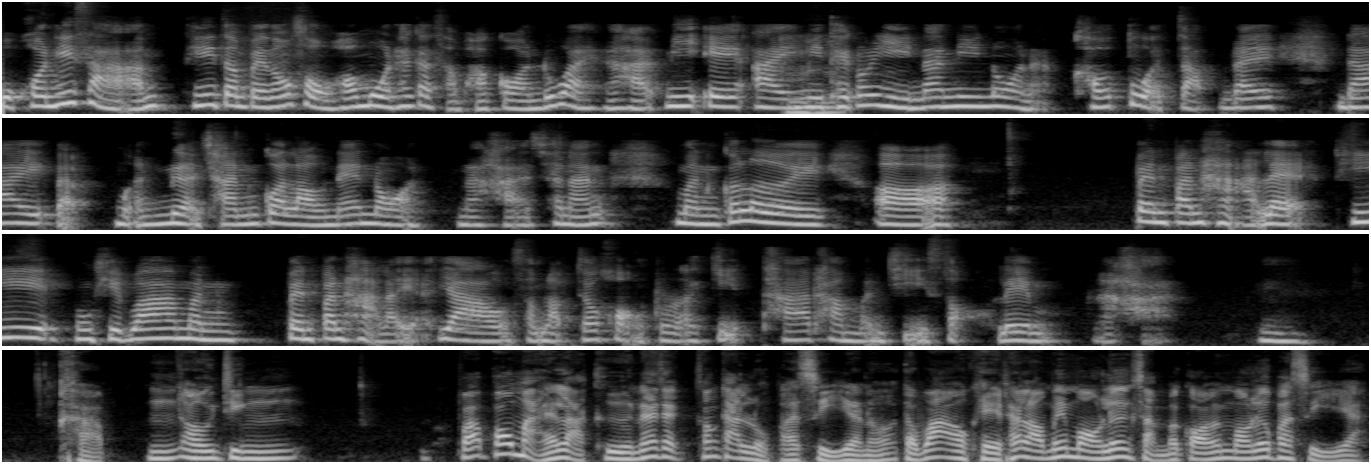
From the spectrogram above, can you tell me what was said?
บุคคลที่ 3 ที่จำเป็นต้องส่งข้อมูลให้กับสัมภากรด้วยนะคะมี AI มีเทคโนโลยีนั่นนี่โน่นอะเขาตรวจจับได้ได้แบบเหมือนเหนือชั้นกว่าเราแน่นอนนะคะฉะนั้นมันก็เลยเอ่อเป็นปัญหาแหละที่ลุงคิดว่ามันเป็นปัญหาระยะยาวสำหรับเจ้าของธุรกิจถ้าทำบัญชีสองเล่มนะคะอืมครับอืมเอาจริงๆว่าเป้าหมายหลักคือน่าจะต้องการหลบภาษีอะเนาะแต่ว่าโอเค ถ้าเราไม่มองเรื่องสัมภาระไม่มองเรื่องภาษีอะ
